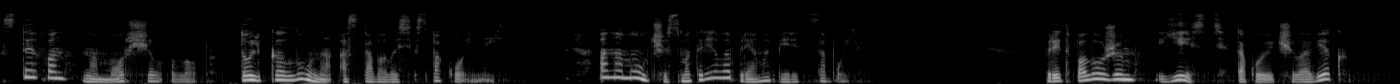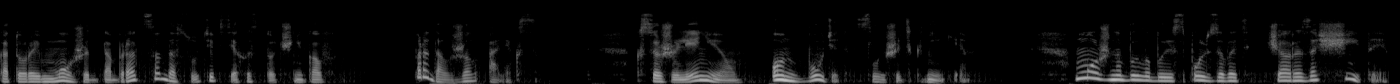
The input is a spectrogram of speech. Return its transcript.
Стефан наморщил лоб. Только Луна оставалась спокойной. Она молча смотрела прямо перед собой. Предположим, есть такой человек, который может добраться до сути всех источников, продолжал Алекс. К сожалению, он будет слышать книги. Можно было бы использовать чары защиты,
